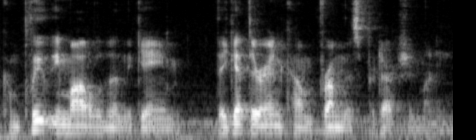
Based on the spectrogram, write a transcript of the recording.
completely modeled in the game. They get their income from this production money.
